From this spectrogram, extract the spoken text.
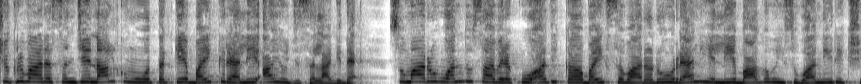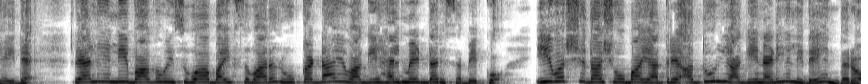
ಶುಕ್ರವಾರ ಸಂಜೆ ನಾಲ್ಕು ಮೂವತ್ತಕ್ಕೆ ಬೈಕ್ ರ್ಯಾಲಿ ಆಯೋಜಿಸಲಾಗಿದೆ. ಸುಮಾರು ಒಂದು ಸಾವಿರಕ್ಕೂ ಅಧಿಕ ಬೈಕ್ ಸವಾರರು ರ್ಯಾಲಿಯಲ್ಲಿ ಭಾಗವಹಿಸುವ ನಿರೀಕ್ಷೆ ಇದೆ. ರ್ಯಾಲಿಯಲ್ಲಿ ಭಾಗವಹಿಸುವ ಬೈಕ್ ಸವಾರರು ಕಡ್ಡಾಯವಾಗಿ ಹೆಲ್ಮೆಟ್ ಧರಿಸಬೇಕು. ಈ ವರ್ಷದ ಶೋಭಾಯಾತ್ರೆ ಅದ್ದೂರಿಯಾಗಿ ನಡೆಯಲಿದೆ ಎಂದರು.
